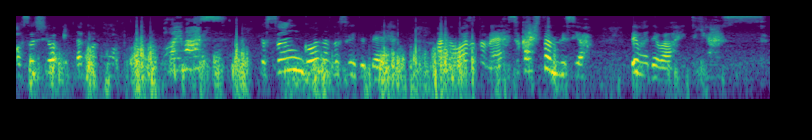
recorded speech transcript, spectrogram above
お寿司をいったこと思います。すんごいお腹空いてて、あの、わざとね、すかしたんですよ。ではでは、行ってきます。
